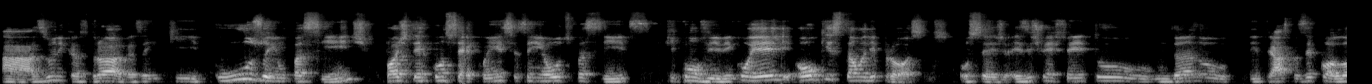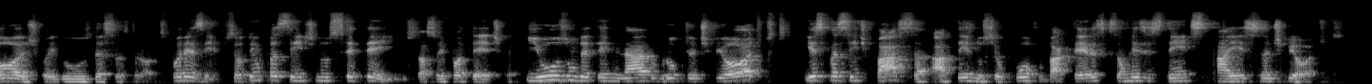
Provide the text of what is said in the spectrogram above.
as únicas drogas em que o uso em um paciente pode ter consequências em outros pacientes que convivem com ele ou que estão ali próximos. Ou seja, existe um efeito, um dano, entre aspas, ecológico aí do uso dessas drogas. Por exemplo, se eu tenho um paciente no CTI, em situação hipotética, e uso um determinado grupo de antibióticos, e esse paciente passa a ter no seu corpo bactérias que são resistentes a esses antibióticos.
